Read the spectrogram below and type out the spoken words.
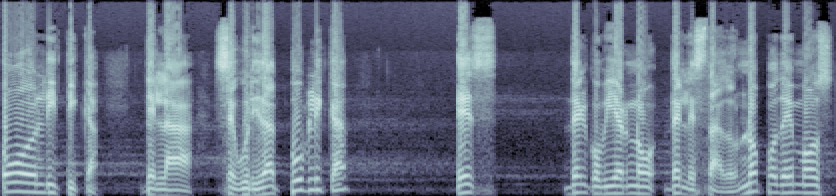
política de la seguridad pública es del gobierno del Estado. No podemos,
